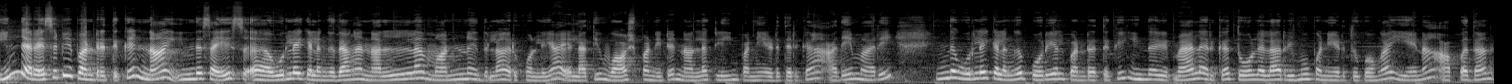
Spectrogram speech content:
இந்த ரெசிபி பண்ணுறதுக்கு நான் இந்த சைஸ் உருளைக்கிழங்கு தாங்க நல்ல மண் இதெல்லாம் இருக்கும் இல்லையா? எல்லாத்தையும் வாஷ் பண்ணிவிட்டு நல்லா க்ளீன் பண்ணி எடுத்திருக்கேன். அதே மாதிரி இந்த உருளைக்கிழங்கு பொரியல் பண்ணுறதுக்கு இந்த மேலே இருக்க தோலெல்லாம் ரிமூவ் பண்ணி எடுத்துக்கோங்க. ஏன்னா அப்போ தான்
